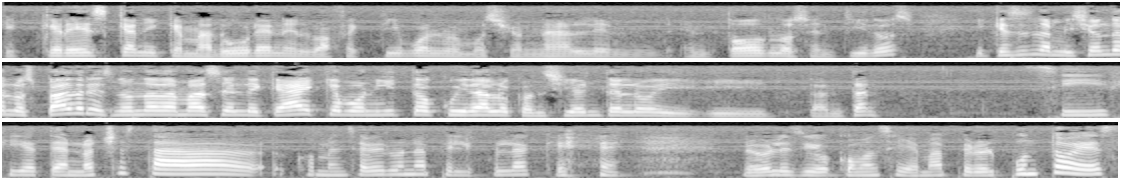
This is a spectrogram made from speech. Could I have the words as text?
que crezcan y que maduren en lo afectivo, en lo emocional, en, en todos los sentidos, y que esa es la misión de los padres, no nada más el de que, ay, qué bonito, cuídalo, consiéntelo y, y tan tan. Sí, fíjate, anoche estaba, comencé a ver una película que luego les digo cómo se llama, pero el punto es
